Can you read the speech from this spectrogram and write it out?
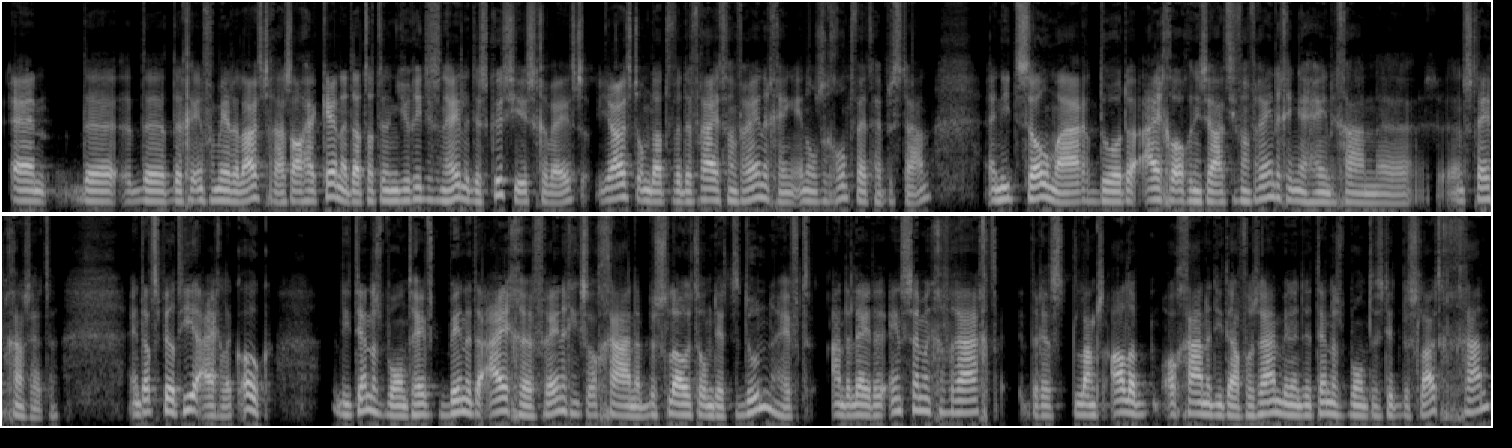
En de, de, de geïnformeerde luisteraar zal herkennen dat dat een juridisch een hele discussie is geweest. Juist omdat we de vrijheid van vereniging in onze grondwet hebben staan. En niet zomaar door de eigen organisatie van verenigingen heen gaan, uh, een streep gaan zetten. En dat speelt hier eigenlijk ook. Die tennisbond heeft binnen de eigen verenigingsorganen besloten om dit te doen. Heeft aan de leden instemming gevraagd. Er is langs alle organen die daarvoor zijn binnen de tennisbond is dit besluit gegaan.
